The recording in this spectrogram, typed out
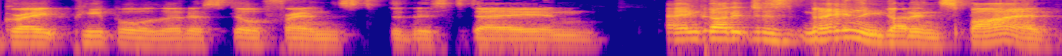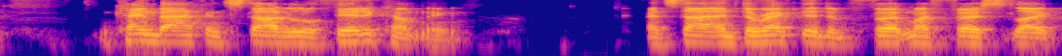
great people that are still friends to this day, and and got it just mainly got inspired. Came back and started a little theater company, and started and directed my first like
